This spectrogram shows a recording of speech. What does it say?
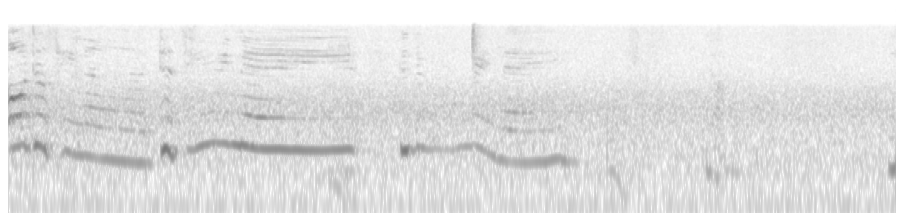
Oh, does he know? Does he really? Does he really? No.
